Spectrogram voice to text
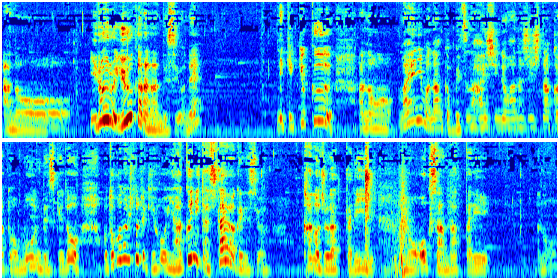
あのいろいろ言うからなんですよね。で結局あの前にもなんか別の配信でお話ししたかと思うんですけど男の人って基本役に立ちたいわけですよ。彼女だったりあの奥さんだったりあの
